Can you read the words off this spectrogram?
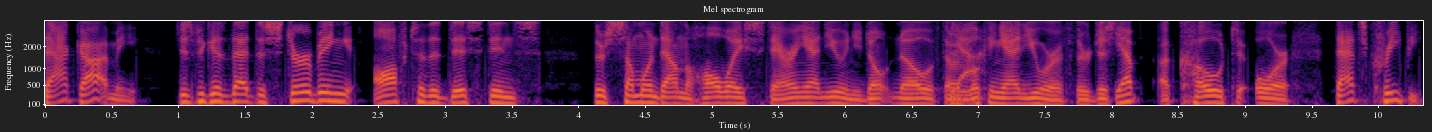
That got me just because that disturbing off to the distance. There's someone down the hallway staring at you, and you don't know if they're Yeah. looking at you or if they're just Yep. a coat or that's creepy.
